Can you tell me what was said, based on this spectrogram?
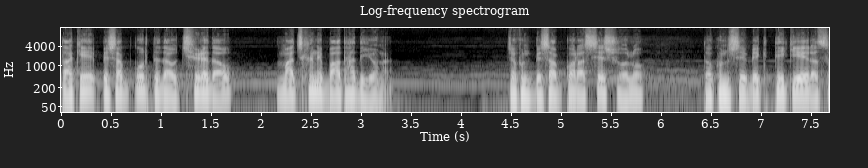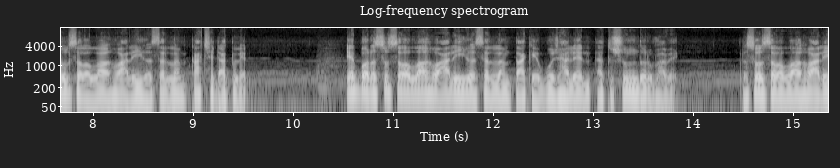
তাকে পেশাব করতে দাও, ছেড়ে দাও, মাঝখানে বাধা দিও না। যখন পেশাব করা শেষ হলো তখন সে ব্যক্তিকে রসুল সাল্লাহ আলী আসাল্লাম কাছে ডাকলেন এরপর রসুল সাল্লাহ আলী আসাল্লাম তাকে বোঝালেন এত সুন্দরভাবে রসুল সাল্লাহ আলী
